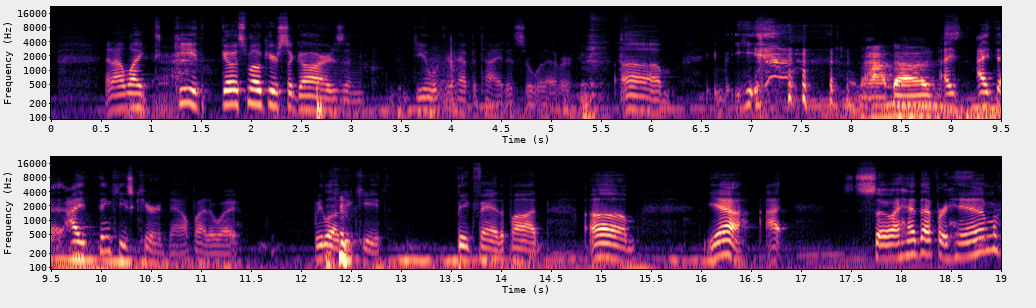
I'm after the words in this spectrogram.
and I'm like, Keith, go smoke your cigars and deal with your hepatitis or whatever. um, he, hot dogs. I I th- I think he's cured now. By the way, we love you, Keith. Big fan of the pod. Um, yeah. I so I had that for him.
